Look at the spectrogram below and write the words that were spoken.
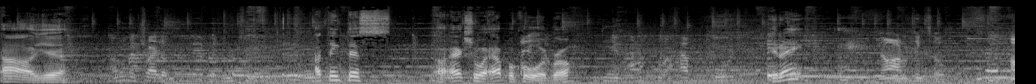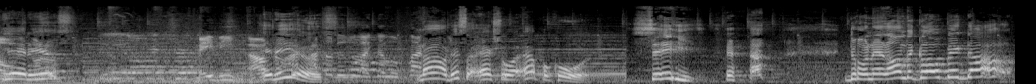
Oh yeah. I'm gonna try to. I think that's an actual Apple cord, bro. Damn, Apple, Apple cord? It ain't. No, I don't think so. Oh, yeah, it hold on. is. Maybe. I It don't know. I, I thought it was like that little. No, this an actual Apple cord. See, doing that on the glow, big dog.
